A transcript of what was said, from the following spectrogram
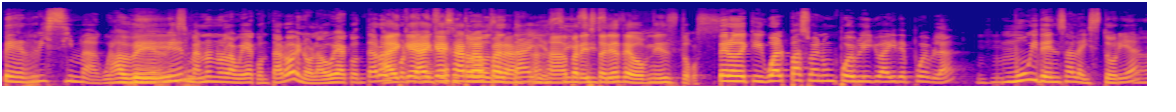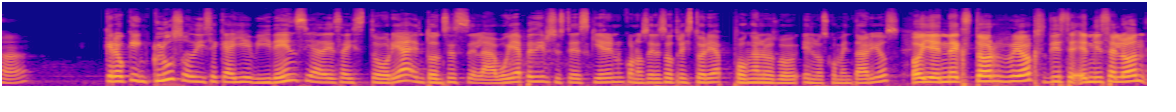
perrísima, güey. A ver. Perrísima. No, no la voy a contar hoy, no la voy a contar hoy. Hay porque que, hay que dejarla los para, detalles. ajá, Sí, para sí, sí. historias de ovnis 2. Pero de que igual pasó en un pueblillo ahí de Puebla, muy densa la historia. Ajá. Creo que incluso dice que hay evidencia de esa historia, entonces se la voy a pedir si ustedes quieren conocer esa otra historia, pónganlo en lo- en los comentarios. Oye, Nextor Riox dice, en mi salón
